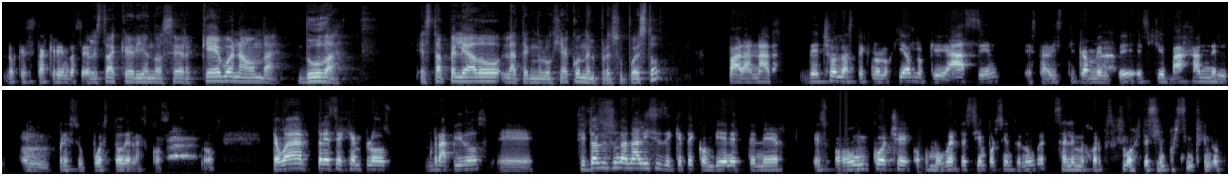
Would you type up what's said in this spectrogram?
lo que se está queriendo hacer. Lo está queriendo hacer. Qué buena onda. Duda. ¿Está peleado la tecnología con el presupuesto? Para nada. De hecho, las tecnologías lo que hacen estadísticamente es que bajan el, presupuesto de las cosas, ¿no? Te voy a dar tres ejemplos rápidos. Eh, si tú haces un análisis de qué te conviene tener es, o un coche o moverte 100% en Uber, sale mejor pues, moverte 100% en Uber.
